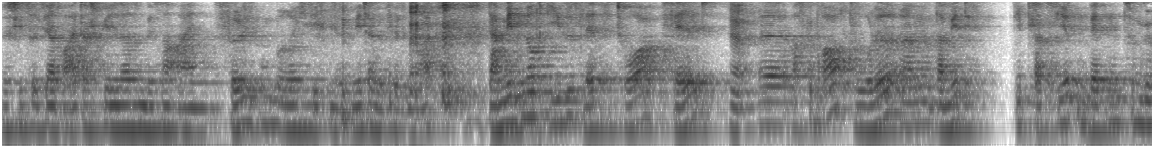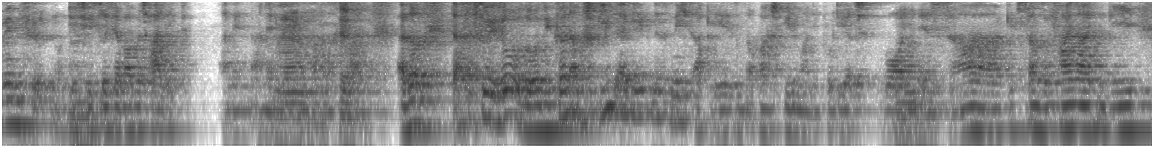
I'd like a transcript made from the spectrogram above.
Der Schiedsrichter hat weiterspielen lassen, bis er einen völlig unberechtigten Elfmeter gepfiffen hat, damit noch dieses letzte Tor fällt, Ja. äh, was gebraucht wurde, ähm, damit die platzierten Wetten zum Gewinn führten. Und der Mhm. Schiedsrichter war beteiligt an den, an den Wetten seiner okay. Also das ist sowieso so. Sie können am Spielergebnis nicht ablesen, ob ein Spiel manipuliert worden Mhm. ist. Ja, da gibt es dann so Feinheiten wie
